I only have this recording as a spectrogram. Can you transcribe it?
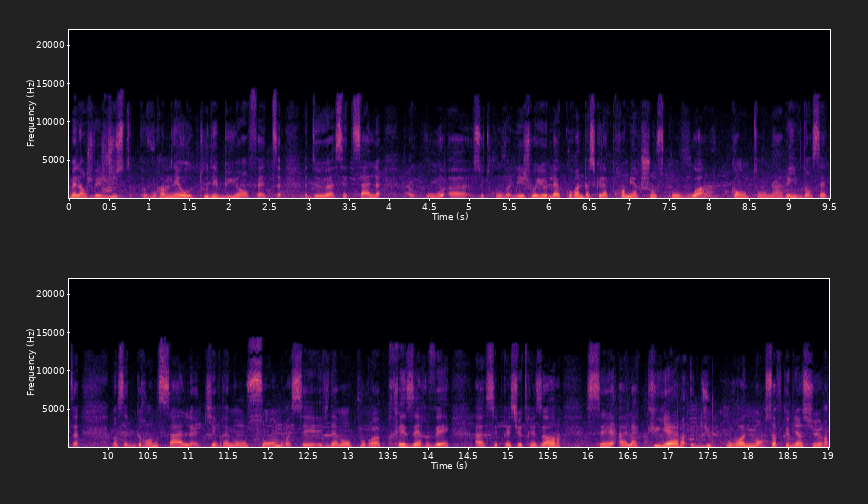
Mais alors je vais juste vous ramener au tout début en fait de cette salle où euh, se trouvent les joyaux de la couronne parce que la première chose qu'on voit quand on arrive dans cette, dans cette grande salle qui est vraiment sombre, c'est évidemment pour euh, préserver euh, ces précieux trésors, c'est la cuillère du couronnement. Sauf que bien sûr,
